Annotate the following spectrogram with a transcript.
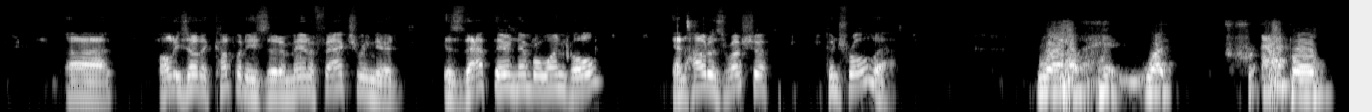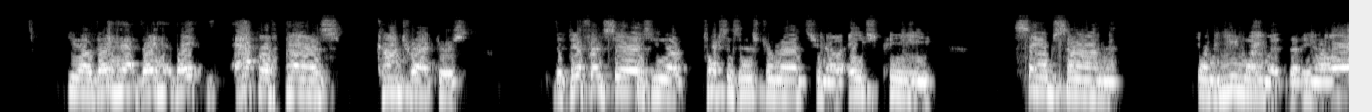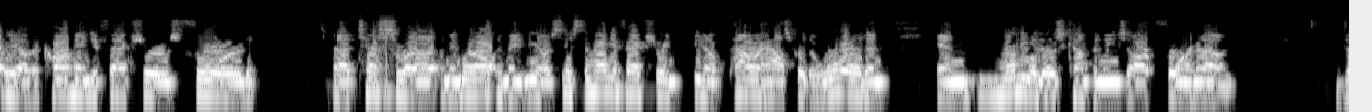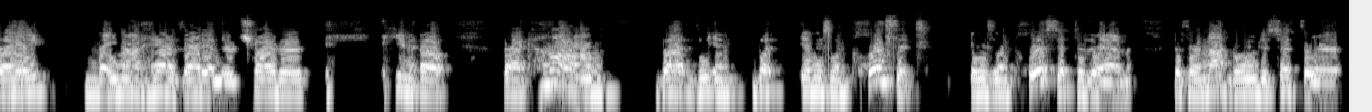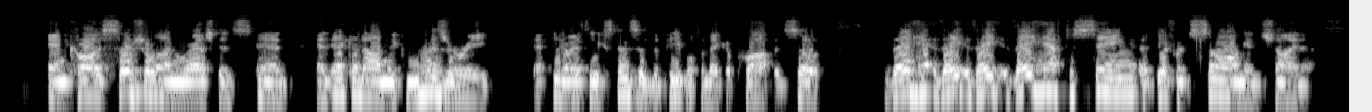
uh, all these other companies that are manufacturing there? Is that their number one goal? And how does Russia control that? Well, what Apple, you know, they have they they Apple has contractors. The difference is, you know, Texas Instruments, you know, HP, Samsung, I mean, you name it. The, you know, all you know, the car manufacturers, Ford, uh, Tesla. I mean, they're all. I mean, you know, it's, it's the manufacturing, you know, powerhouse for the world, and and many of those companies are foreign owned. They may not have that in their charter, you know, back home, but the but it is implicit. It is implicit to them that they're not going to sit there and cause social unrest and and, and economic misery, eh, you know, at the expense of the people to make a profit. So they ha- they they they have to sing a different song in China.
